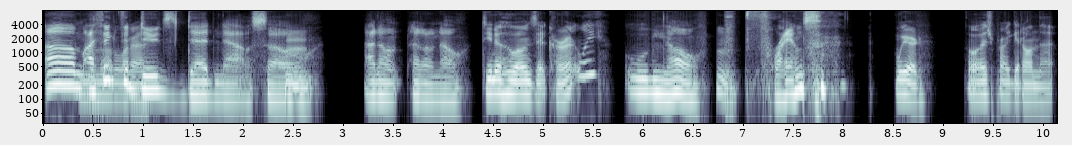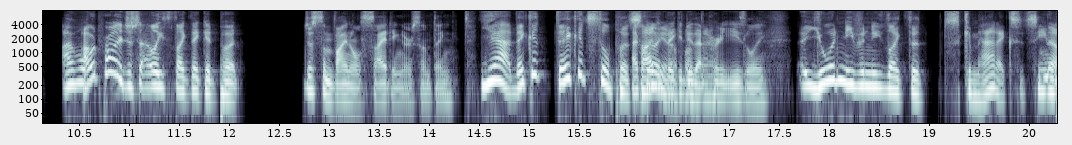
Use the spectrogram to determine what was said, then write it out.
Um, I think the of- dude's dead now, so Hmm. I don't. I don't know. Do you know who owns it currently? No, Hmm. France. Weird. Well, I should probably get on that. I I would probably just at least like they could put just some vinyl siding or something. yeah, they could. They could still put. I feel like siding they could do that there. pretty easily. You wouldn't even need like the schematics. It seems. No,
